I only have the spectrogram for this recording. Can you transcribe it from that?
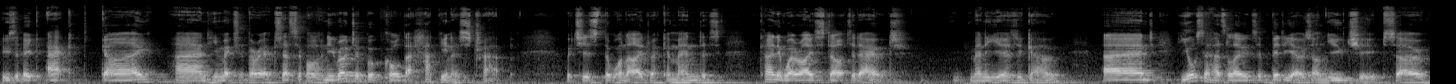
who's a big ACT guy, and he makes it very accessible. And he wrote a book called The Happiness Trap, which is the one I'd recommend. It's kind of where I started out many years ago. And he also has loads of videos on YouTube. So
